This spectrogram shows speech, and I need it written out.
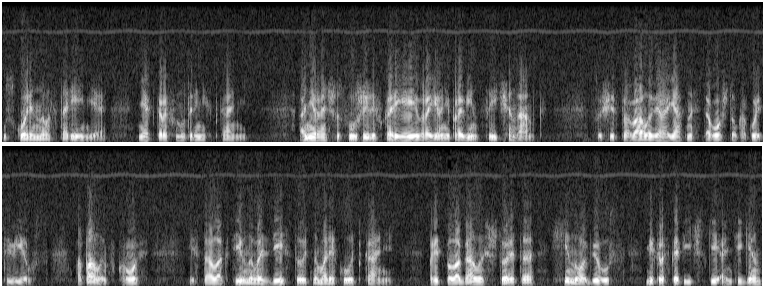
ускоренного старения некоторых внутренних тканей. Они раньше служили в Корее, в районе провинции Чананг. Существовала вероятность того, что какой-то вирус попал им в кровь и стал активно воздействовать на молекулы ткани, Предполагалось, что это хинобиус, микроскопический антиген,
